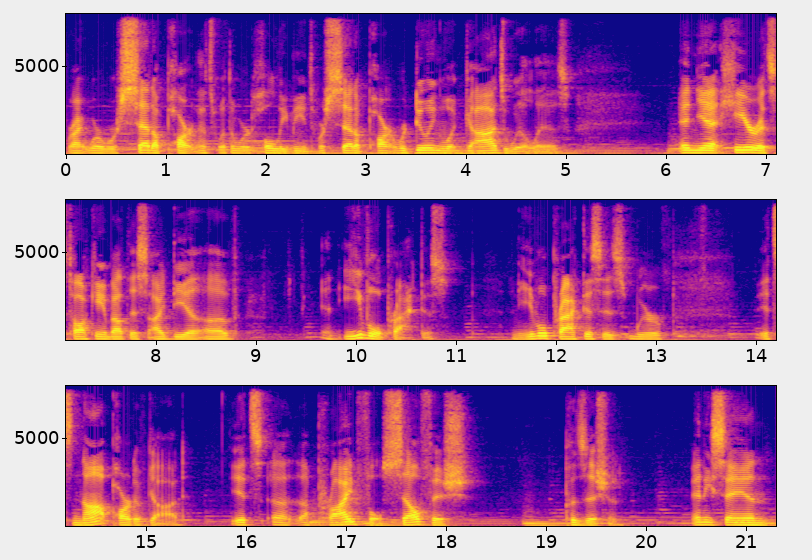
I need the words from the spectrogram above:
right? Where we're set apart. That's what the word holy means. We're set apart. We're doing what God's will is. And yet here it's talking about this idea of an evil practice. An evil practice is we're it's not part of God it's a, a prideful, selfish position. And he's saying,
